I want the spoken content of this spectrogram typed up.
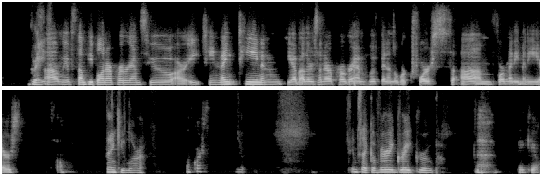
great. Um, we have some people in our programs who are 18, 19, and we have others in our program who have been in the workforce um, for many, many years. So, Thank you, Laura. of course. Yep. Seems like a very great group. Thank you.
